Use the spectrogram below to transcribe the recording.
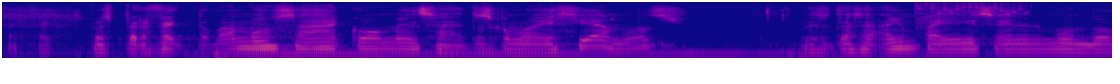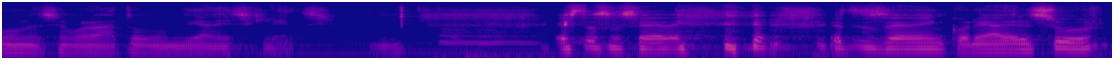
Perfecto. Pues perfecto, vamos a comenzar. Entonces, como decíamos, resulta ser, hay un país en el mundo donde se guarda todo un día de silencio. Esto sucede, esto sucede en Corea del Sur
